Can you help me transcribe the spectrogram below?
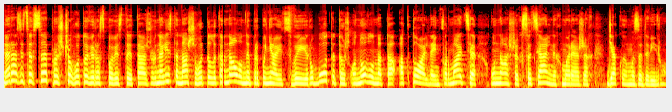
Наразі це все про що готові розповісти. Та журналісти нашого телеканалу не припиняють своєї роботи. Тож оновлена та актуальна інформація у наших соціальних мережах. Дякуємо за довіру.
